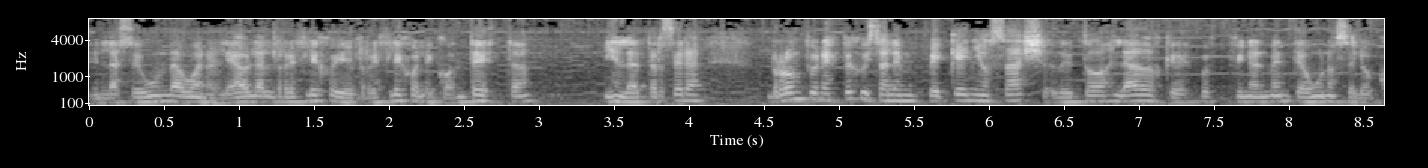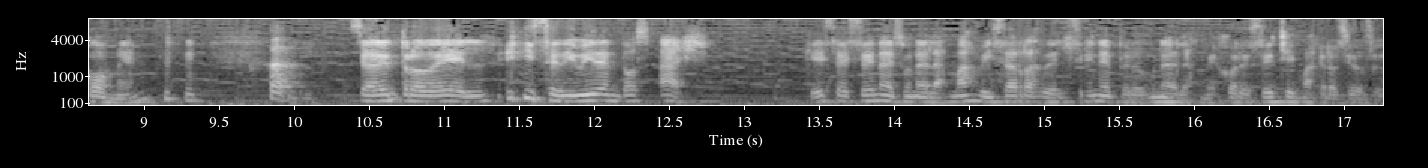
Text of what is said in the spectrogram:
En la segunda, bueno, le habla al reflejo y el reflejo le contesta. Y en la tercera, rompe un espejo y salen pequeños Ash de todos lados que después finalmente a uno se lo comen. o sea, dentro de él y se divide en dos Ash. Que esa escena es una de las más bizarras del cine, pero una de las mejores hechas y más graciosas.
